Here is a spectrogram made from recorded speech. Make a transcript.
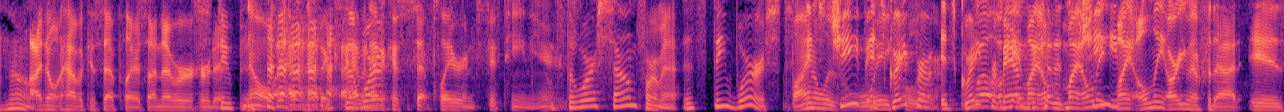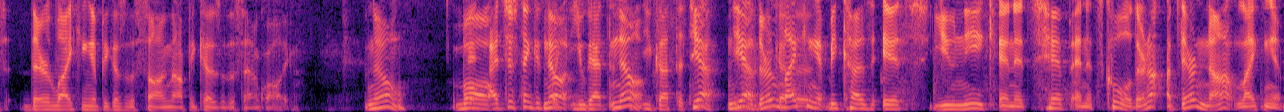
No, I don't have a cassette player, so I never heard it. No, I haven't had a, I haven't had a cassette player in 15 years. It's the worst sound format. It's the worst. Vinyl it's is cheap. It's great cooler. for it's great Well, for okay, bands my, because o- it's my cheap. only my only argument for that is they're liking it because of the song, not because of the sound quality. no. Well, I just think it's like you got the no. you got the yeah you yeah know, they're liking the- it because it's unique and it's hip and it's cool. They're not they're not liking it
